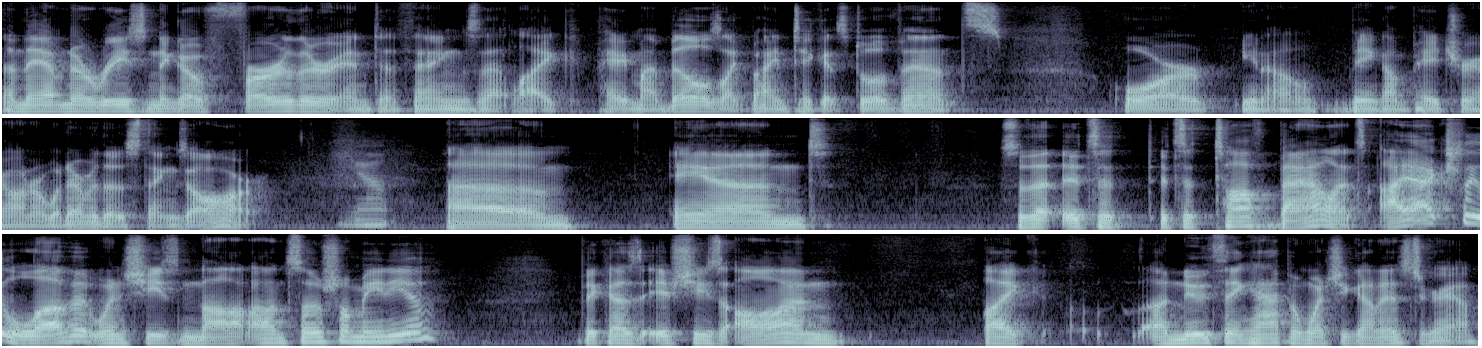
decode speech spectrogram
then they have no reason to go further into things that like pay my bills, like buying tickets to events or, you know, being on Patreon or whatever those things are yeah. um, and so that it's a it's a tough balance. I actually love it when she's not on social media because if she's on, like a new thing happened when she got on Instagram,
